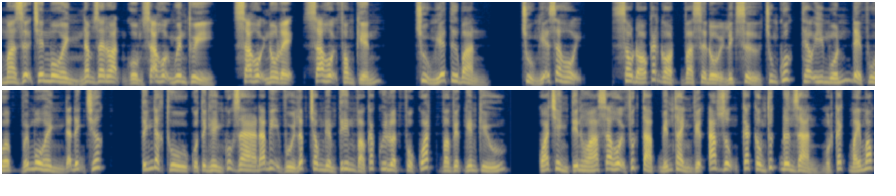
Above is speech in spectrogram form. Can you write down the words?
mà dựa trên mô hình năm giai đoạn gồm xã hội nguyên thủy, xã hội nô lệ, xã hội phong kiến, chủ nghĩa tư bản, chủ nghĩa xã hội, sau đó cắt gọt và sửa đổi lịch sử Trung Quốc theo ý muốn để phù hợp với mô hình đã định trước. Tính đặc thù của tình hình quốc gia đã bị vùi lấp trong niềm tin vào các quy luật phổ quát và việc nghiên cứu. Quá trình tiến hóa xã hội phức tạp biến thành việc áp dụng các công thức đơn giản một cách máy móc.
